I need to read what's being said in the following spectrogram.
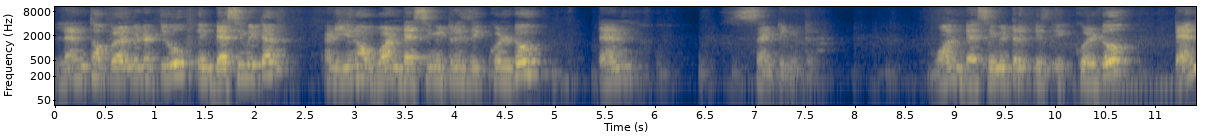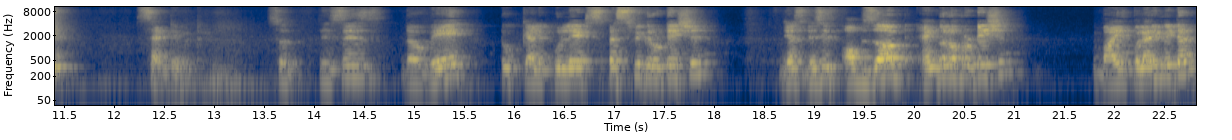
Length of polarimeter tube in decimeter. And you know 1 decimeter is equal to 10 centimeter 1 decimeter is equal to 10 centimeter so this is the way to calculate specific rotation. Just this is observed angle of rotation by polarimeter.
